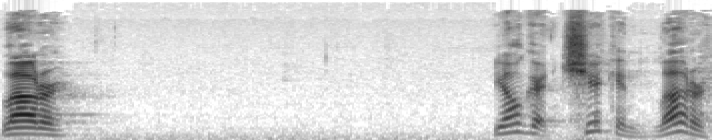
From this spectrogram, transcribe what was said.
Louder. Y'all got chicken. Louder.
